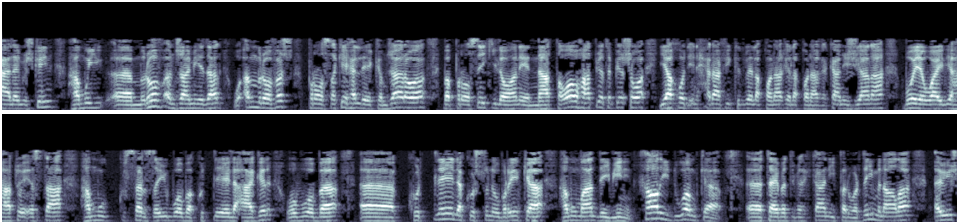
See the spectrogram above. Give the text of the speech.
عالەمیش بکەین هەمووی مرۆڤ ئەنجامی ئەدان و ئەم مرۆڤش پرۆسەکەی هەر لە یەکەم جارەوە بە پرۆسەیەکی لەوانەیە ناتەواو هاتوێتە پێشەوە یاخۆد ئینحرافی کردوێت لە قۆناغی لە قۆناغەکانی ژیانە بۆیە وای لێ هاتووە ئێستا هەموو سەر زەوی بووە بە کوتلەیە لە ئاگر و بووە بە کوتلێ لە کوشتن و بڕین کە هەمومان دەیبینین خاڵی دووەم کە تایبەتەکانی پەروەردەی مناڵە ئەویش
